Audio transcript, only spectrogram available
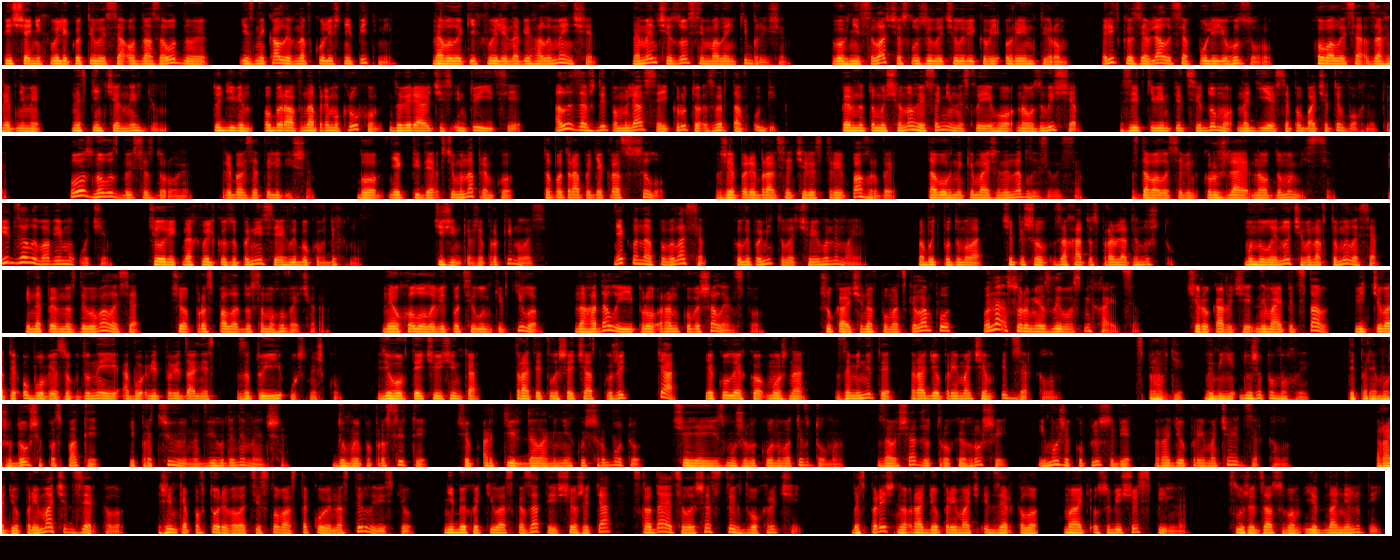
Піщані хвилі котилися одна за одною і зникали в навколишній пітьмі. На великій хвилі набігали менші, на менші зовсім маленькі брижі. Вогні села, що служили чоловікові орієнтиром, рідко з'являлися в полі його зору, ховалися за гребнями нескінченних дюн. Тоді він обирав напрямок руху, довіряючись інтуїції, але завжди помилявся і круто звертав у бік. Певно, тому що ноги самі несли його на узвище, звідки він підсвідомо надіявся побачити вогники. О, знову збився з дороги. Треба взяти лівіше. Бо як піде в цьому напрямку, то потрапить якраз в село. Вже перебрався через три пагорби, та вогники майже не наблизилися. Здавалося, він кружляє на одному місці. Під заливав йому очі. Чоловік на хвильку зупинився і глибоко вдихнув. Чи жінка вже прокинулась? Як вона повелася, коли помітила, що його немає? Мабуть, подумала, що пішов за хату справляти нужду. Минулої ночі вона втомилася і, напевно, здивувалася, що проспала до самого вечора. Не охолола від поцілунків тіло, нагадало їй про ранкове шаленство. Шукаючи навпомацьки лампу, вона сором'язливо всміхається. Щиро кажучи, немає підстав відчувати обов'язок до неї або відповідальність за ту її усмішку. З його втечею жінка втратить лише частку життя, яку легко можна замінити радіоприймачем і дзеркалом. Справді, ви мені дуже помогли. Тепер я можу довше поспати і працюю на дві години менше. Думаю, попросити, щоб Артіль дала мені якусь роботу, що я її зможу виконувати вдома. Заощаджу трохи грошей і, може, куплю собі радіоприймача і дзеркало. Радіоприймач і дзеркало. Жінка повторювала ці слова з такою настирливістю, ніби хотіла сказати, що життя складається лише з цих двох речей. Безперечно, радіоприймач і дзеркало мають у собі щось спільне, служать засобом єднання людей.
